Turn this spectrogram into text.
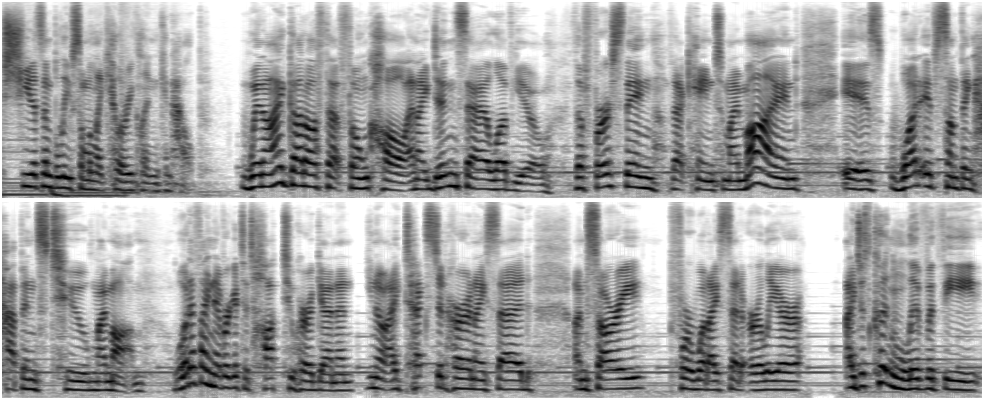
she doesn't believe someone like Hillary Clinton can help. When I got off that phone call and I didn't say I love you, the first thing that came to my mind is what if something happens to my mom? What if I never get to talk to her again? And, you know, I texted her and I said, I'm sorry for what I said earlier. I just couldn't live with the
